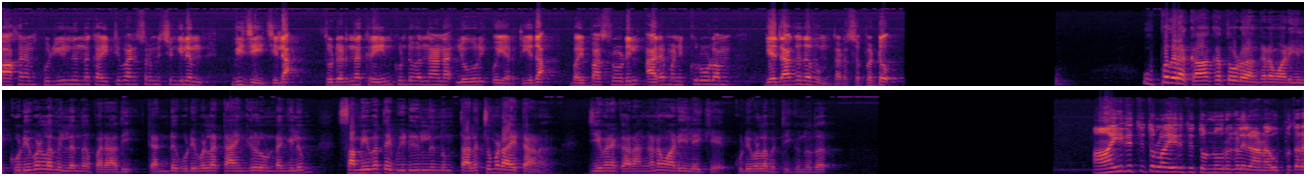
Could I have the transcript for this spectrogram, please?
വാഹനം കുഴിയിൽ നിന്ന് കയറ്റുവാൻ ശ്രമിച്ചെങ്കിലും വിജയിച്ചില്ല. തുടർന്ന് ക്രെയിൻ കൊണ്ടുവന്നാണ് ലോറി ഉയർത്തിയത്. ബൈപ്പാസ് റോഡിൽ അരമണിക്കൂറോളം ഗതാഗതവും തടസ്സപ്പെട്ടു. ഉപ്പുതര കാക്കത്തോട് അങ്കണവാടിയിൽ കുടിവെള്ളമില്ലെന്ന് പരാതി. രണ്ട് കുടിവെള്ള ടാങ്കുകൾ ഉണ്ടെങ്കിലും സമീപത്തെ വീടുകളിൽ നിന്നും തലച്ചുമടായിട്ടാണ് ജീവനക്കാർ അങ്കണവാടിയിലേക്ക് കുടിവെള്ളം എത്തിക്കുന്നത് ആയിരത്തി തൊള്ളായിരത്തി തൊണ്ണൂറുകളിലാണ് ഉപ്പുതറ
